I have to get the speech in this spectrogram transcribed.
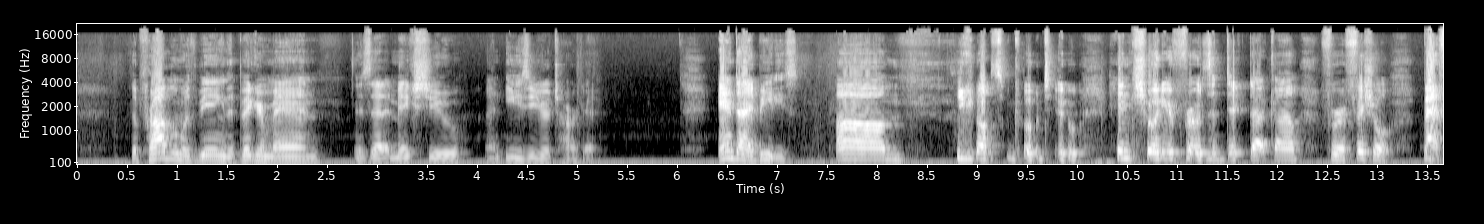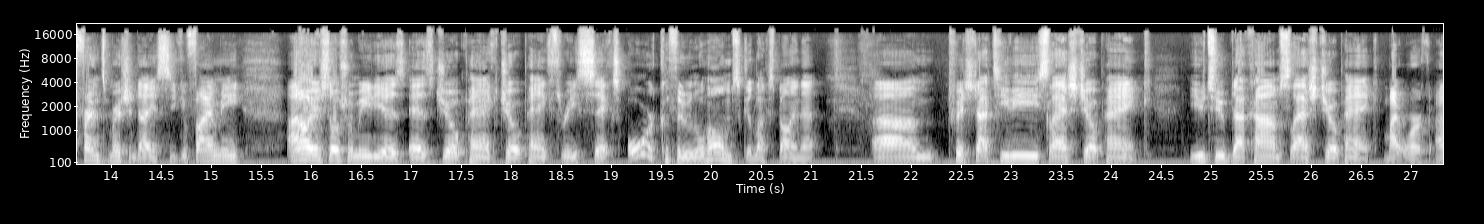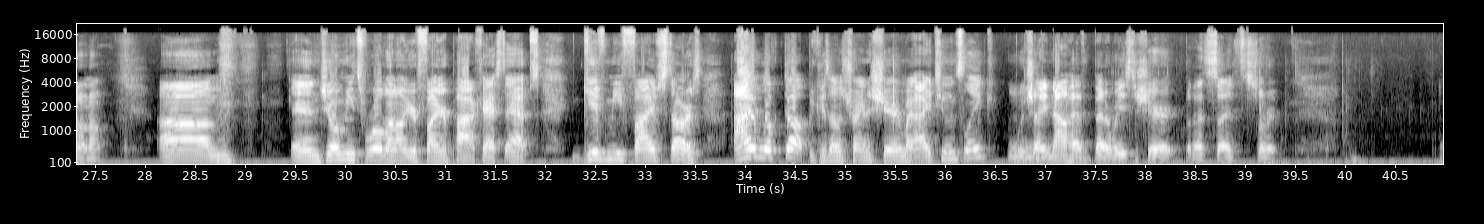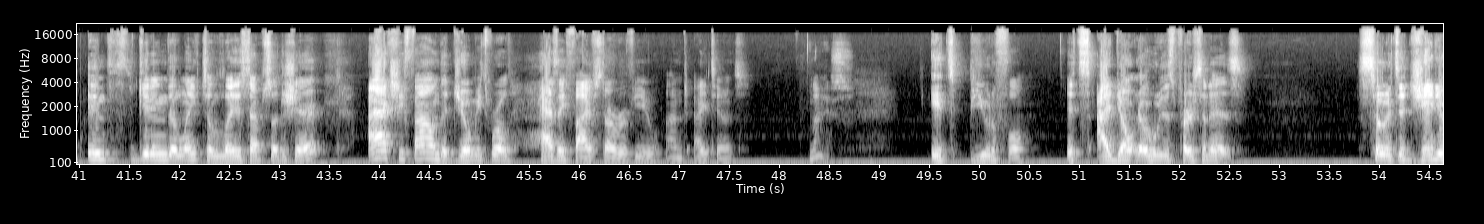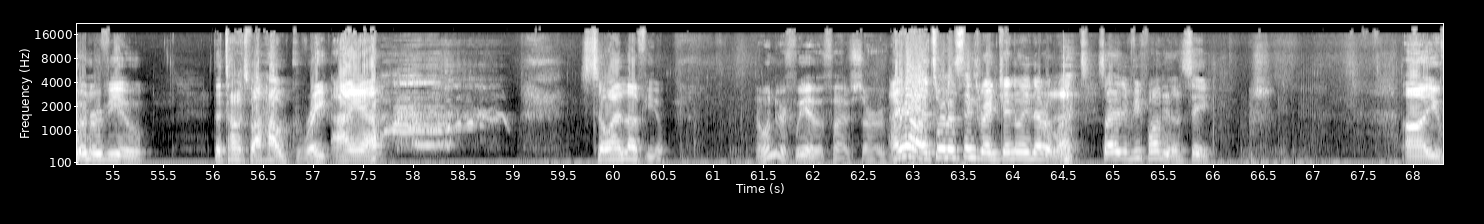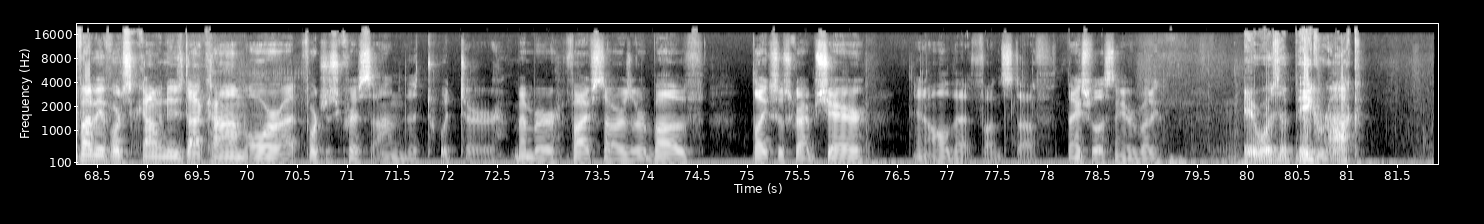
The problem with being the bigger man is that it makes you an easier target. And diabetes. Um, you can also go to enjoyyourfrozendick.com for official Bat Friends merchandise. You can find me on all your social medias as Joe Panc, Joe Panc36, or Cthulhu Holmes. Good luck spelling that. Um, Twitch.tv slash Joe Panc. YouTube.com slash Joe Panc. Might work. I don't know. Um, and Joe Meets World on all your finer podcast apps. Give me five stars. I looked up because I was trying to share my iTunes link, which mm-hmm. I now have better ways to share it, but that's side story. In getting the link to the latest episode to share it, I actually found that Joe Meets World has a five star review on iTunes. Nice. It's beautiful. It's I don't know who this person is. So it's a genuine review that talks about how great I am. so I love you. I wonder if we have a five star review. I know, it's one of those things where I genuinely never looked. So it'd be funny to see. Uh, you can find me at fortresscomicnews.com or at Fortress Chris on the Twitter. Remember, five stars or above. Like, subscribe, share, and all that fun stuff. Thanks for listening, everybody. It was a big rock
